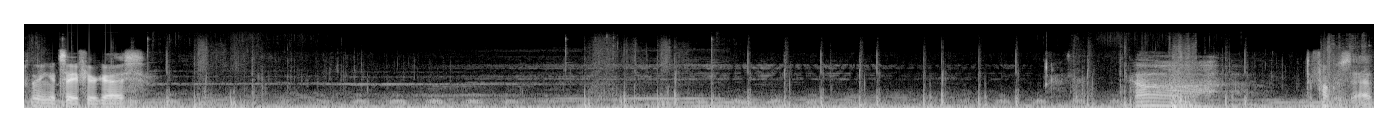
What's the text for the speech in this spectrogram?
Playing it safe here, guys. Oh, fuck was that?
